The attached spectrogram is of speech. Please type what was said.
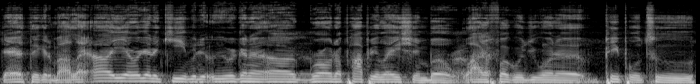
they're thinking about, like, oh yeah, we're gonna keep it. We're gonna uh, grow the population, but why the fuck would you want to people to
